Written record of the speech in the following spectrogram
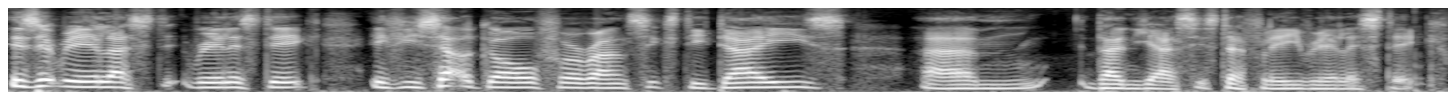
Is it realistic? Realistic? If you set a goal for around 60 days, um, then yes, it's definitely realistic.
